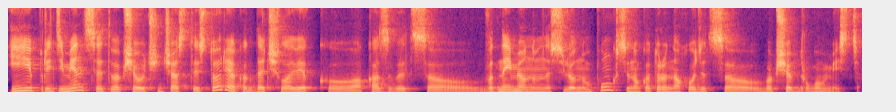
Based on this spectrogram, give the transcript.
И при деменции это вообще очень частая история, когда человек э, оказывается в одноименном населенном пункте, но который находится вообще в другом месте.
